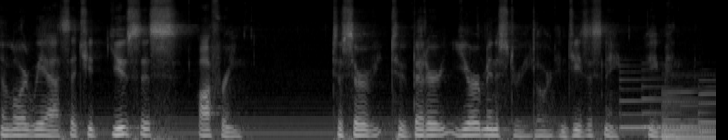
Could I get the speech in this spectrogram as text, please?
And Lord, we ask that you use this offering to serve, to better your ministry, Lord. In Jesus' name, amen.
